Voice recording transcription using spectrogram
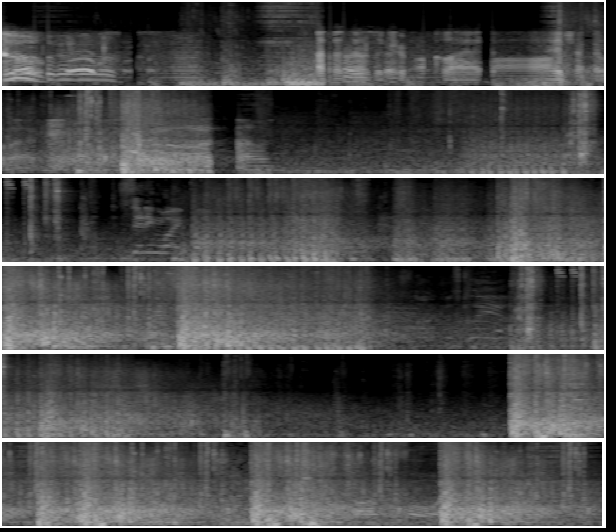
Go, go, go, go. I thought that was a triple clad headshot lag. Sitting waypoint. Hold forward.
